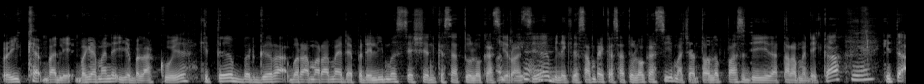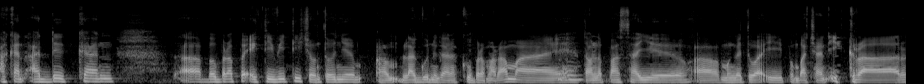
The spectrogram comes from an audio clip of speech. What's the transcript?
recap balik bagaimana ia berlaku ya. Kita bergerak beramai-ramai daripada lima stesen ke satu lokasi okay. rahsia. Bila kita sampai ke satu lokasi macam tahun lepas di Dataran Merdeka, Ya. kita akan adakan uh, beberapa aktiviti contohnya um, lagu Negaraku beramai-ramai. Tahun lepas saya uh, mengetuai pembacaan ikrar.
